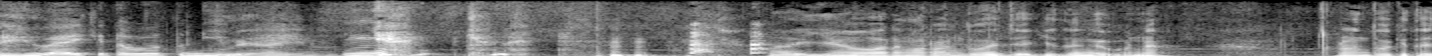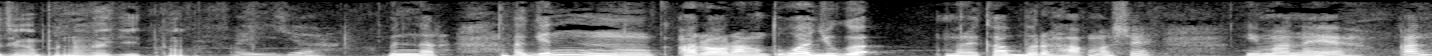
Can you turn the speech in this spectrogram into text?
lebih baik itu mulut tuh di Kuliahin. Nah iya orang-orang tua aja kita nggak pernah. Orang tua kita aja nggak pernah kayak gitu. Ah, iya bener. Lagian kalau orang tua juga mereka berhak maksudnya gimana ya kan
